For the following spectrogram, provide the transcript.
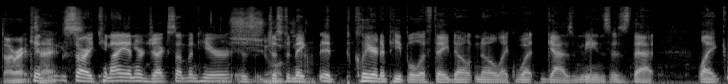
DirectX. Can, sorry, can I interject something here? Is Sure just to make can. it clear to people if they don't know like what Gaz means is that like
